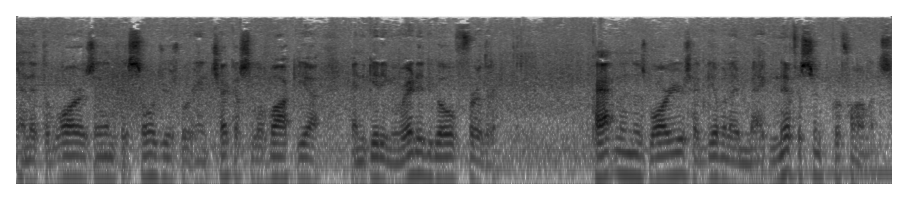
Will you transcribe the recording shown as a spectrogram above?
and at the war's end, his soldiers were in Czechoslovakia and getting ready to go further. Patton and his warriors had given a magnificent performance.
